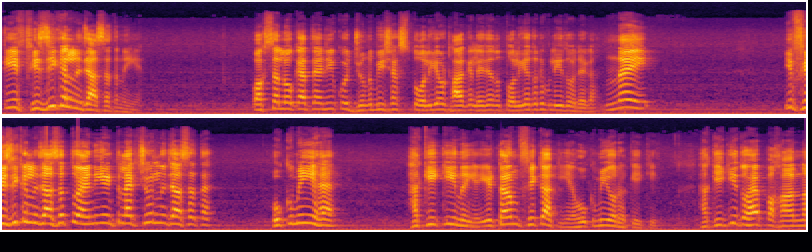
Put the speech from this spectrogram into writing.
کہ یہ فزیکل نجاست نہیں ہے۔ وہ اکثر لوگ کہتے ہیں جی کوئی جنبی شخص تولیہ اٹھا کے لے جائے تو تولیہ تو نہیں ہو جائے گا۔ نہیں یہ فزیکل نجاست تو ہے نہیں انٹلیکچوئل نجاست ہے۔ حکمی ہے، حقیقی نہیں ہے۔ یہ ٹرم فقہ کی ہے، حکمی اور حقیقی۔ حقیقی تو ہے پخانہ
